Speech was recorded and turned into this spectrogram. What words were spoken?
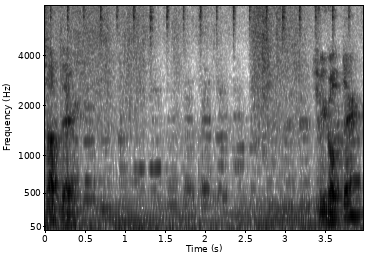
That's nice thing. What's up there? Should we go up there?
